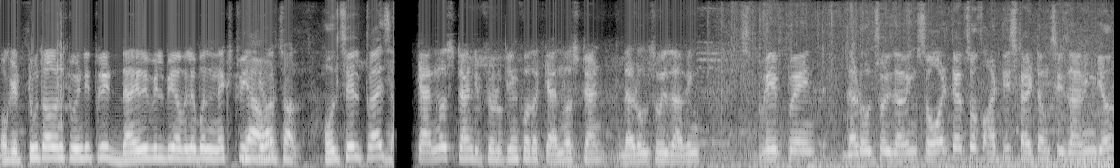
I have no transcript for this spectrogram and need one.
Okay, 2023 diary will be available next week yeah, here? Wholesale. Wholesale price? Yeah. Canvas stand, if you're looking for the canvas stand, that also is having spray paint, that also is having. So all types of artist items is having here.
